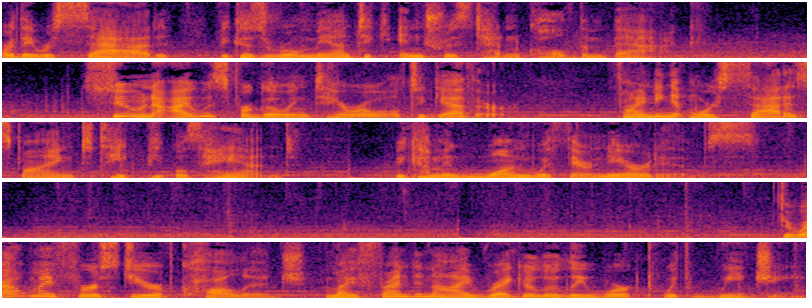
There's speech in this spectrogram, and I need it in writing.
Or they were sad because a romantic interest hadn't called them back. Soon, I was foregoing tarot altogether finding it more satisfying to take people's hand, becoming one with their narratives. Throughout my first year of college, my friend and I regularly worked with Ouija,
